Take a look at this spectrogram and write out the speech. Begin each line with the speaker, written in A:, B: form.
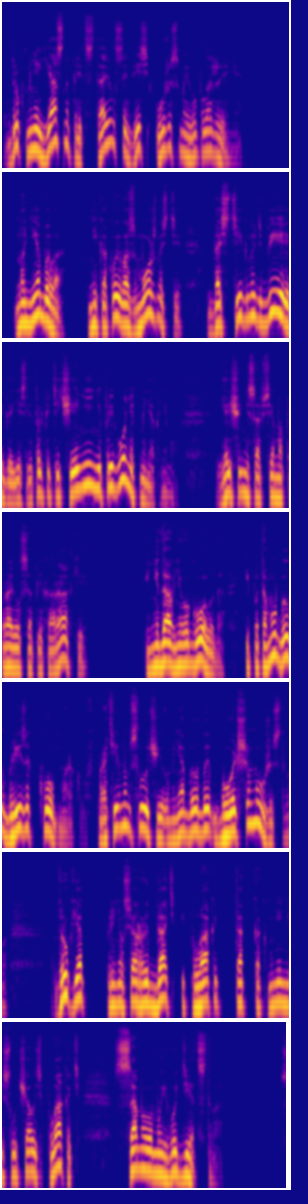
A: вдруг мне ясно представился весь ужас моего положения. Но не было никакой возможности достигнуть берега, если только течение не пригонит меня к нему. Я еще не совсем оправился от лихорадки и недавнего голода, и потому был близок к обмороку. В противном случае у меня было бы больше мужества. Вдруг я принялся рыдать и плакать так, как мне не случалось плакать с самого моего детства.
